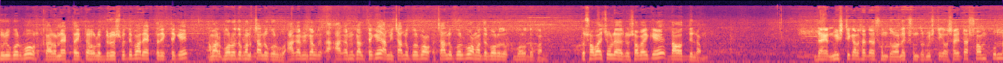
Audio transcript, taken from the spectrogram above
শুরু করব, কারণ এক তারিখটা হলো বৃহস্পতিবার, এক তারিখ থেকে আমার বড় দোকান চালু করব। আগামীকাল আগামীকাল থেকে আমি চালু করব চালু করব আমাদের বড় বড় দোকান। তো সবাই চলে আসবে, সবাইকে দাওয়াত দিলাম। দেখেন, মিষ্টি কালার শাড়িটা সুন্দর, অনেক সুন্দর। মিষ্টি কালার শাড়িটা সম্পূর্ণ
